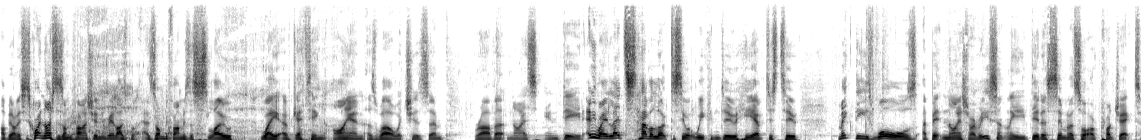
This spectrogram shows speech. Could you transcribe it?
I'll be honest, it's quite nice to zombie farm actually, I didn't realise, but a zombie farm is a slow way of getting iron as well, which is um, rather nice indeed. Anyway, let's have a look to see what we can do here just to make these walls a bit nicer. I recently did a similar sort of project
